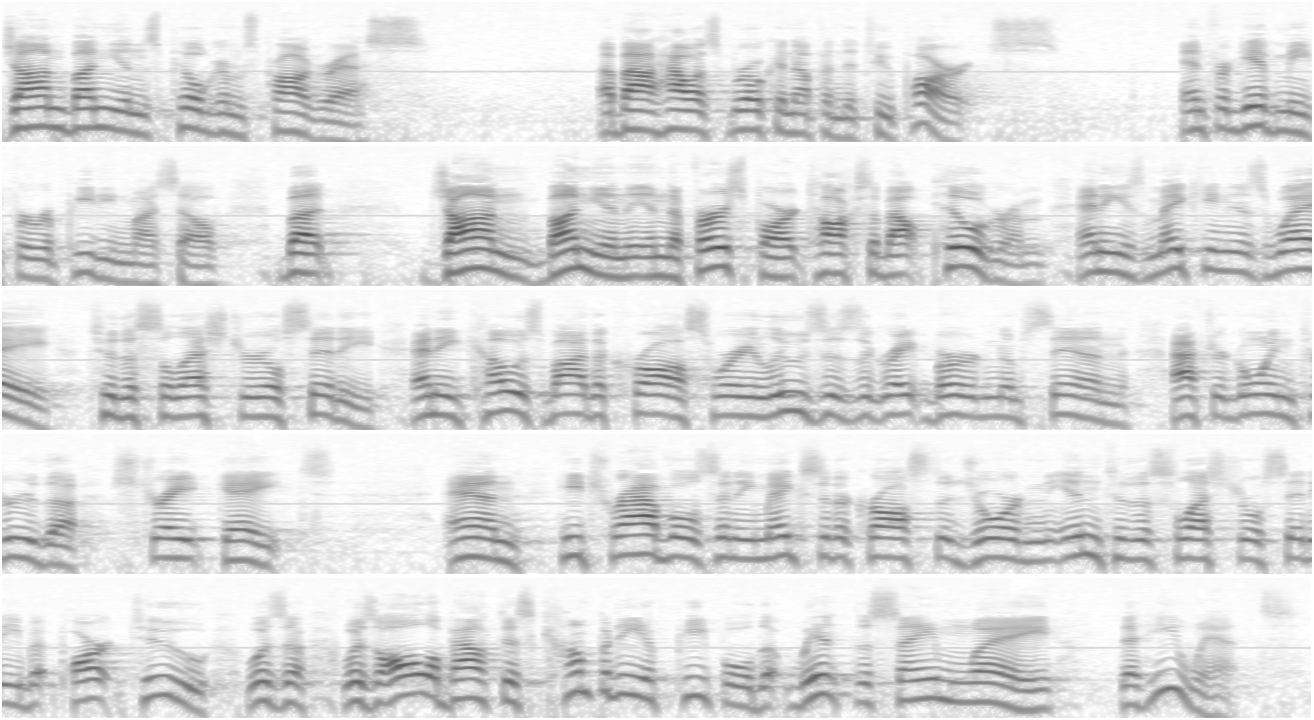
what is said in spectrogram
John Bunyan's Pilgrim's Progress about how it's broken up into two parts. And forgive me for repeating myself, but John Bunyan in the first part talks about pilgrim, and he's making his way to the celestial city, and he goes by the cross where he loses the great burden of sin after going through the strait gate and he travels and he makes it across the Jordan into the celestial city. But part two was, a, was all about this company of people that went the same way that he went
